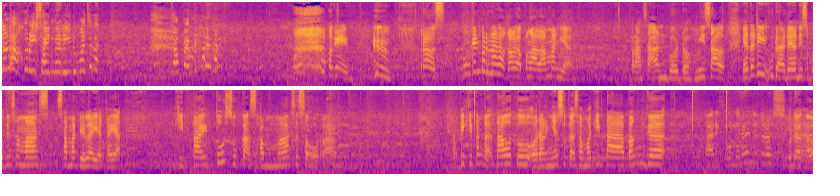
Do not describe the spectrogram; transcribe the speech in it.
Udah lah aku resign dari hidup aja lah. Capek bener. Oke. Terus mungkin pernah kalau pengalaman ya perasaan bodoh. Misal ya tadi udah ada yang disebutin sama sama Dela ya kayak kita itu suka sama seseorang. Tapi kita nggak tahu tuh orangnya suka sama kita apa enggak. Tarik ulur aja terus. Udah tahu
